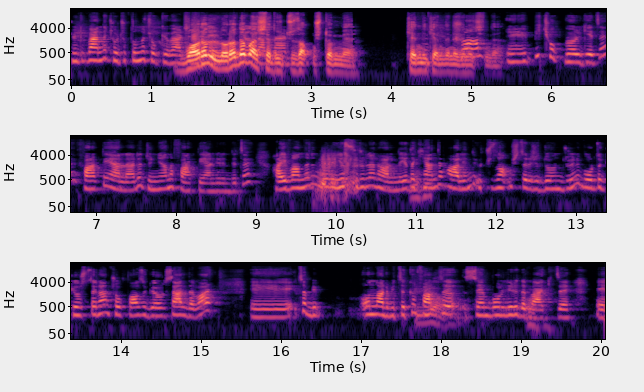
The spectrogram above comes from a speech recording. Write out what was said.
Çünkü ben de çocukluğumda çok güvercin Bu arada Lora da başladı gözlemlerdim. 360 dönmeye. Kendi kendine Şu an içinde. e, birçok bölgede, farklı yerlerde, dünyanın farklı yerlerinde de hayvanların böyle ya sürüler halinde ya da kendi halinde 360 derece döndüğünü burada gösteren çok fazla görsel de var. E, tabii onlar bir takım Ya. farklı sembolleri de belki de e,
